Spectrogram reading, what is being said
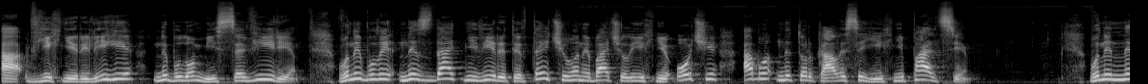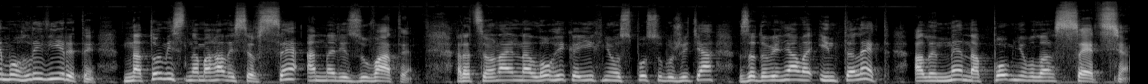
а в їхній релігії не було місця вірі. Вони були нездатні вірити в те, чого не бачили їхні очі або не торкалися їхні пальці. Вони не могли вірити, натомість намагалися все аналізувати. Раціональна логіка їхнього способу життя задовільняла інтелект, але не наповнювала серця.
